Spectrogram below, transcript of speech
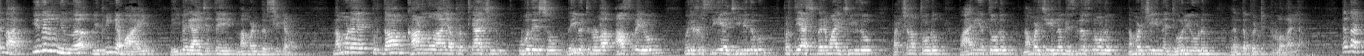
എന്നാൽ ഇതിൽ നിന്ന് വിഭിന്നമായി ദൈവരാജ്യത്തെ നമ്മൾ ദർശിക്കണം. നമ്മുടെ നാം കാണുന്നതായ പ്രത്യാശയും ഉപദേശവും ദൈവത്തിലുള്ള ആശ്രയവും ഒരു ക്രിസ്തീയ ജീവിതവും പ്രത്യാശപരമായ ജീവിതവും ഭക്ഷണത്തോടും പാനീയത്തോടും നമ്മൾ ചെയ്യുന്ന ബിസിനസ്സിനോടും നമ്മൾ ചെയ്യുന്ന ജോലിയോടും ബന്ധപ്പെട്ടിട്ടുള്ളതല്ല. എന്നാൽ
